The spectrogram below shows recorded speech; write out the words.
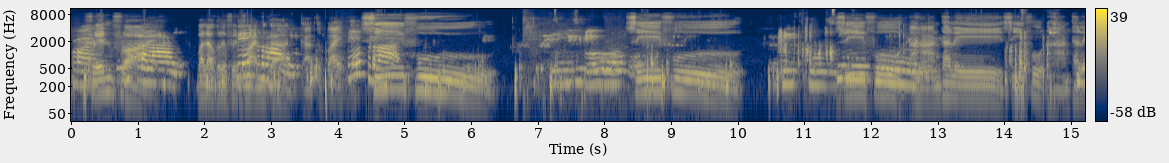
fry French fry บ้านเราก็เรียก French fry เหมือนกันครับต่อไป French fry seafood seafood seafood อาหารทะเล seafood อาหารทะเล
